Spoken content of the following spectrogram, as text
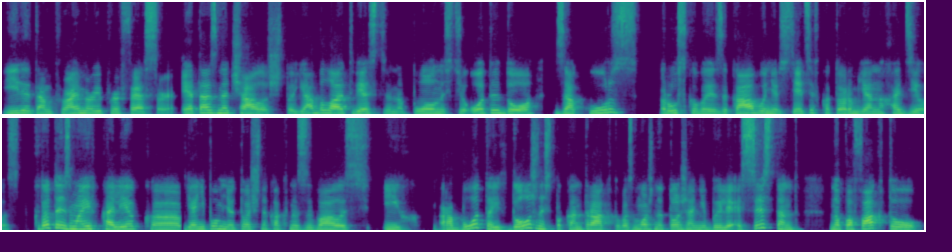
или там primary professor. Это означало, что я была ответственна полностью от и до за курс русского языка в университете, в котором я находилась. Кто-то из моих коллег, э, я не помню точно, как называлась их работа, их должность по контракту, возможно, тоже они были assistant, но по факту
